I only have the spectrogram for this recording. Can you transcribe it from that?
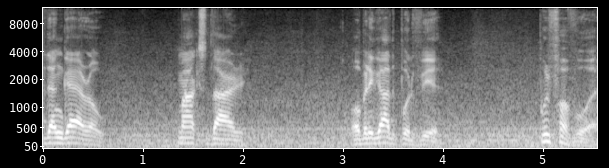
Adam Garrow. Max Dyer. Obrigado por vir. Por favor.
